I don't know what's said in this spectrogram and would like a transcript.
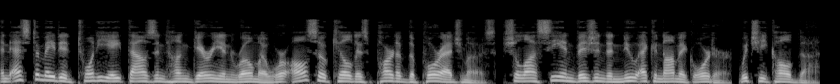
An estimated 28,000 Hungarian Roma were also killed as part of the Porajmos. Szalasi envisioned a new economic order, which he called the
